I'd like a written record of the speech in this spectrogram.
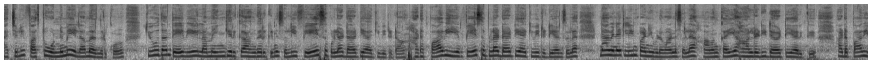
ஆக்சுவலி ஃபஸ்ட்டு ஒன்றுமே இல்லாமல் இருந்திருக்கும். க்யூ தான் தேவையே இல்லாமல் இங்கே இருக்கு அங்கே இருக்குன்னு சொல்லி ஃபேஸை ஃபுல்லாக டர்ட்டி ஆக்கி விட்டுட்டான். அட பாவி என் ஃபேஸை ஃபுல்லாக டர்ட்டி ஆக்கி விட்டுட்டியான்னு சொல்ல நான் வேணா க்ளீன் பண்ணி விடுவான்னு சொல்ல அவன் கையை ஆல்ரெடி டர்ட்டியாக இருக்குது அட பாவி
